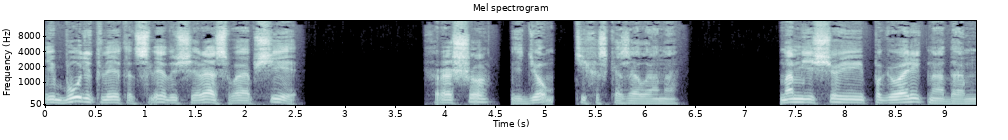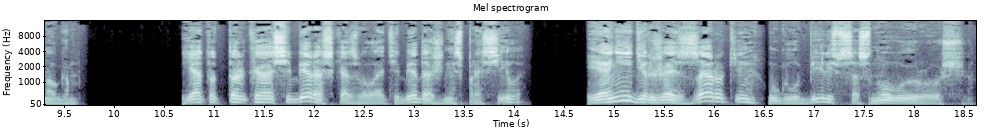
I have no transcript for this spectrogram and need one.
И будет ли этот следующий раз вообще? Хорошо, идем. — тихо сказала она. «Нам еще и поговорить надо о многом. Я тут только о себе рассказывала, а тебе даже не спросила». И они, держась за руки, углубились в сосновую рощу.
